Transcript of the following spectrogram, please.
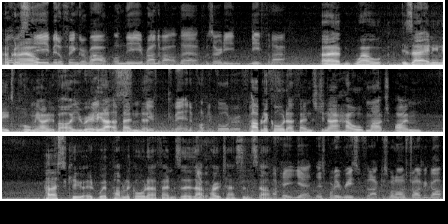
How what can was I help? the middle finger about on the roundabout up there? Was there any need for that? Um, well, is there any need to pull me over? Are you really Yeah, that offended? You've committed a public order offence. Public order offence. Do you know how much I'm persecuted with public order offences Yeah, at protests and stuff? Okay, yeah, there's probably a reason for that because when I was driving up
